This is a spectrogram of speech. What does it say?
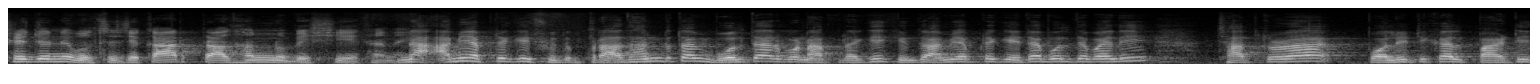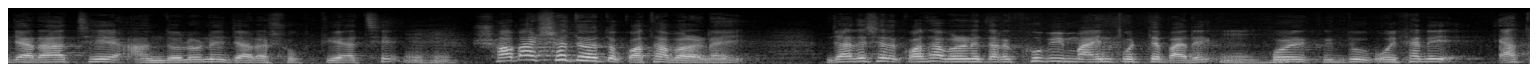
সেজন্য বলছে যে কার প্রাধান্য বেশি এখানে? না আমি আপনাকে শুধু প্রাধান্য তো আমি বলতে পারব না আপনাকে কিন্তু আমি আপনাকে এটা বলতে পারি ছাত্ররা পলিটিক্যাল পার্টি যারা আছে আন্দোলনে যারা শক্তি আছে সবার সাথে হয়তো কথা বলা নাই। যাদের সাথে কথা বলে না তারা খুবই মাইন্ড করতে পারে। কিন্তু ওইখানে এত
